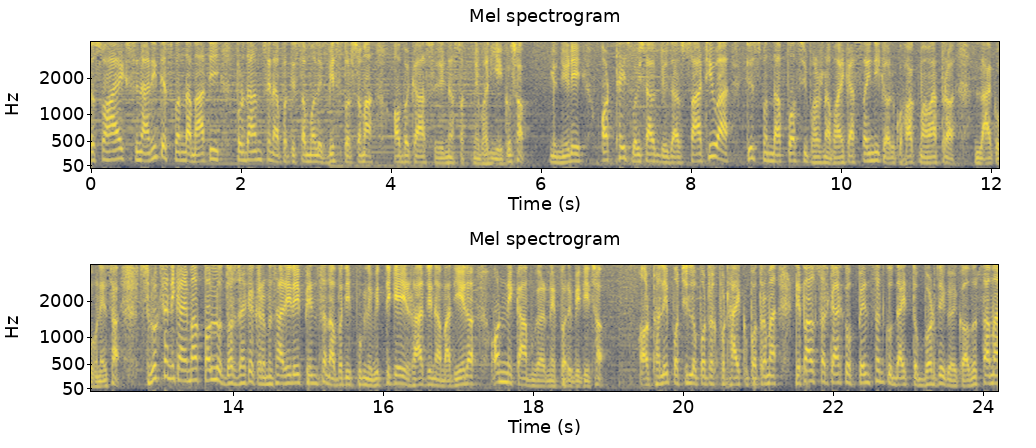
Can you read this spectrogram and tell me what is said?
र सहायक सेनानी त्यसभन्दा माथि प्रधान सेनापतिसम्मले बिस वर्षमा अवकाश लिन सक्ने भनिएको छ। यो निर्णय अठाइस वैशाख दुई हजार साठी वा त्यसभन्दा पछि भर्ना भएका सैनिकहरूको हकमा मात्र लागू हुनेछ। सुरक्षा निकायमा तल्लो दर्जाका कर्मचारीले पेन्सन अवधि पुग्ने बित्तिकै राजीनामा दिएर अन्य काम गर्ने प्रविधि छ। अर्थले पछिल्लो पटक पठाएको पत्रमा नेपाल सरकारको पेन्सनको दायित्व बढ्दै गएको अवस्थामा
